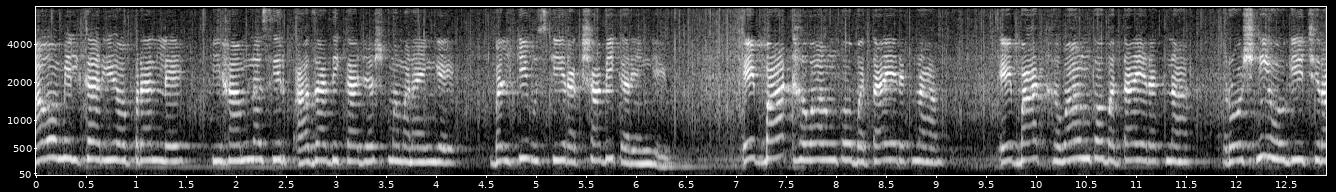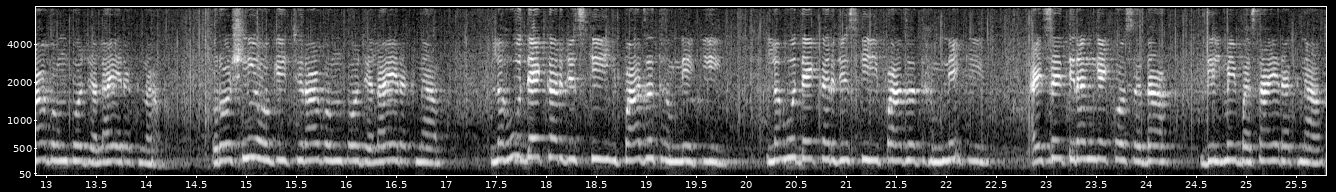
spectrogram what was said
आओ मिलकर यह प्रण ले कि हम न सिर्फ़ आज़ादी का जश्न मनाएँगे, बल्कि उसकी रक्षा भी करेंगे। एक बात हवाओं को बताए रखना, एक बात हवाओं को बताए रखना, रोशनी होगी, चिरागों को जलाए रखना। रोशनी होगी, चिरागों को जलाए रखना। लहू देकर जिसकी हिफाजत हमने की, लहू देकर जिसकी हिफाजत हमने की, ऐसे तिरंगे को सदा दिल में बसाए रखना,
